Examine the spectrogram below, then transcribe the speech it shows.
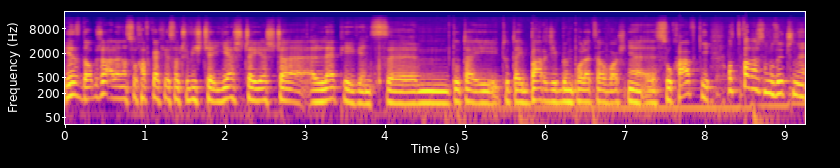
Jest dobrze, ale na słuchawkach jest oczywiście jeszcze, jeszcze lepiej, więc tutaj, tutaj bardziej bym polecał właśnie e, słuchawki. Odtwarzacz muzyczny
